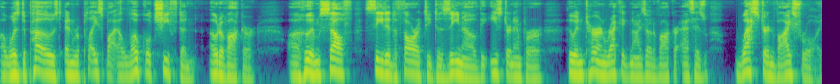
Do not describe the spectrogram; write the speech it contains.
uh, was deposed and replaced by a local chieftain, Odovacar, uh, who himself ceded authority to Zeno, the Eastern emperor, who in turn recognized Odovacar as his Western viceroy.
